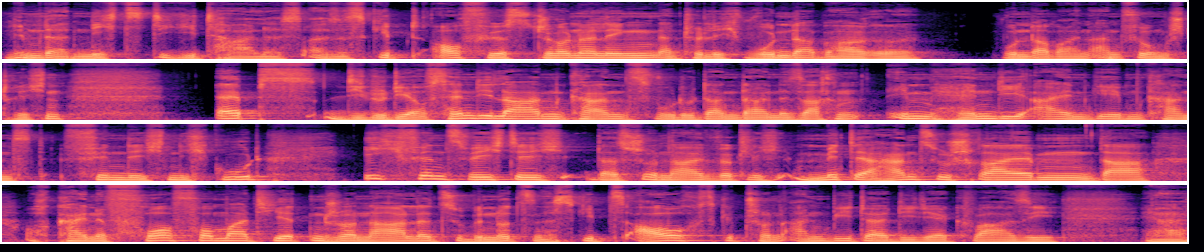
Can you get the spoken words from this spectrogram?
nimm da nichts Digitales. Also es gibt auch fürs Journaling natürlich wunderbare, wunderbar in Anführungsstrichen, Apps, die du dir aufs Handy laden kannst, wo du dann deine Sachen im Handy eingeben kannst, finde ich nicht gut. Ich finde es wichtig, das Journal wirklich mit der Hand zu schreiben, da auch keine vorformatierten Journale zu benutzen. Das gibt's auch. Es gibt schon Anbieter, die dir quasi ja,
